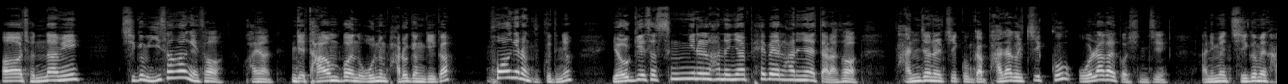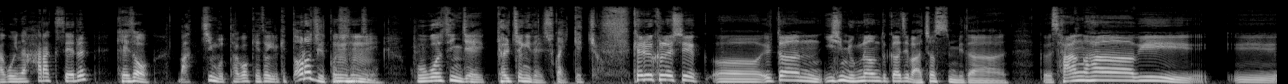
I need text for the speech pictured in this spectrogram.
어, 전남이 지금 이 상황에서 과연 이제 다음번 오는 바로 경기가 포항이랑 붙거든요. 여기에서 승리를 하느냐 패배를 하느냐에 따라서 반전을 찍고 그러니까 바닥을 찍고 올라갈 것인지 아니면 지금에 가고 있는 하락세를 계속 막지 못하고 계속 이렇게 떨어질 것인지 음흠. 그것이 이제 결정이 될 수가 있겠죠. 캐리어 클래식 어 일단 26라운드까지 마쳤습니다. 그 상하위 이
